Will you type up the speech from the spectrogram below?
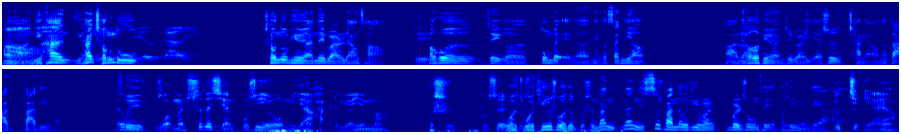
啊。你看，你看成都。成都平原那边粮仓，对包括这个东北的那个三江，啊，辽河平原这边也是产粮的大大地方，哎所以我们吃的咸不是因为我们沿海的原因吗？不是不是，就是我我听说的不是。那你那你四川那个地方味儿重，它也不是因为它沿海有井盐呀，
